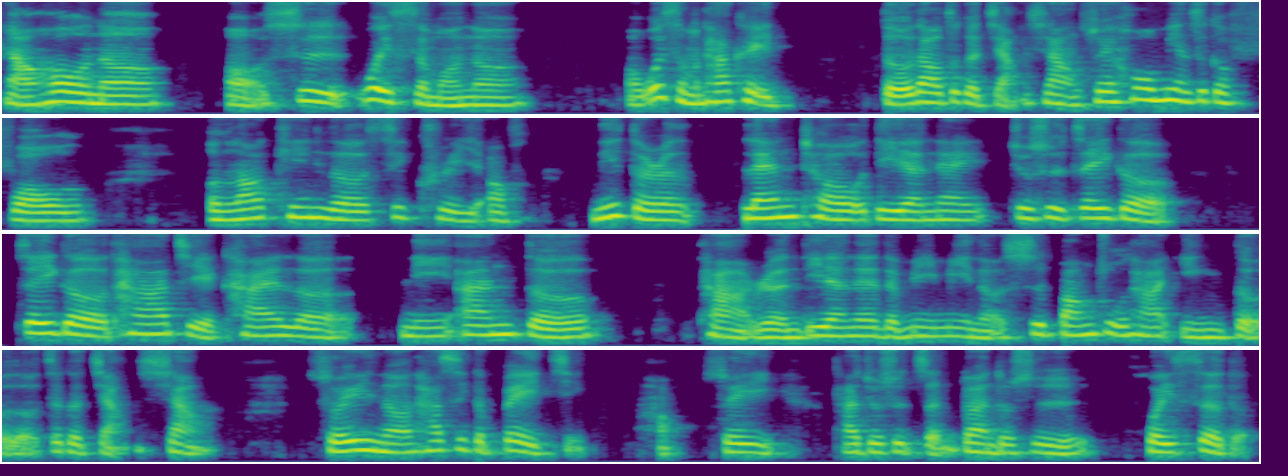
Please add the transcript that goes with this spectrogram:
然后呢，哦、呃，是为什么呢？哦、呃，为什么他可以得到这个奖项？所以后面这个 for unlocking the secret of Neanderthal DNA，就是这个这个他解开了尼安德塔人 DNA 的秘密呢，是帮助他赢得了这个奖项。所以呢，它是一个背景，好，所以它就是整段都是灰色的。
